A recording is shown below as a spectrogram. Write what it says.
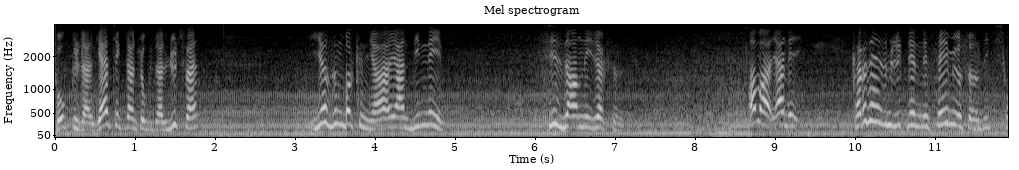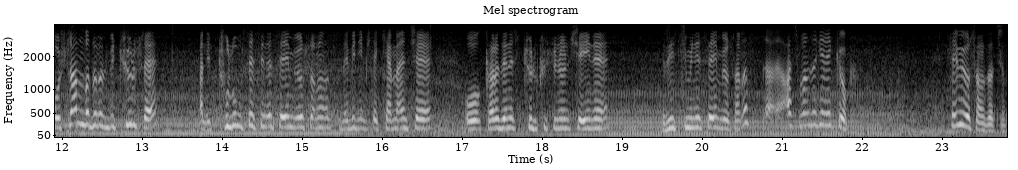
Çok güzel, gerçekten çok güzel. Lütfen yazın bakın ya, yani dinleyin. Siz de anlayacaksınız. Ama yani Karadeniz müziklerini sevmiyorsanız, hiç hoşlanmadığınız bir türse, hani tulum sesini sevmiyorsanız, ne bileyim işte kemençe, o Karadeniz türküsünün şeyini, ritmini sevmiyorsanız e, açmanıza gerek yok. Seviyorsanız açın.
